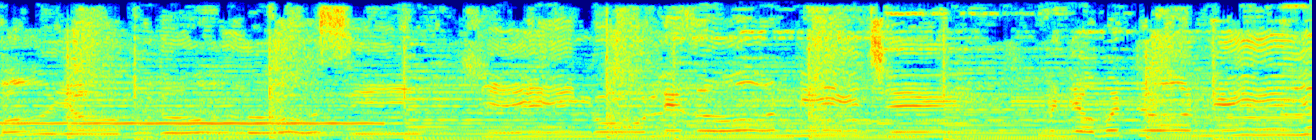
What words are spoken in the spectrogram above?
မယာမှုတော့လို့စီရင်ကိုလက်စောနေချင်မညမတနေရ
